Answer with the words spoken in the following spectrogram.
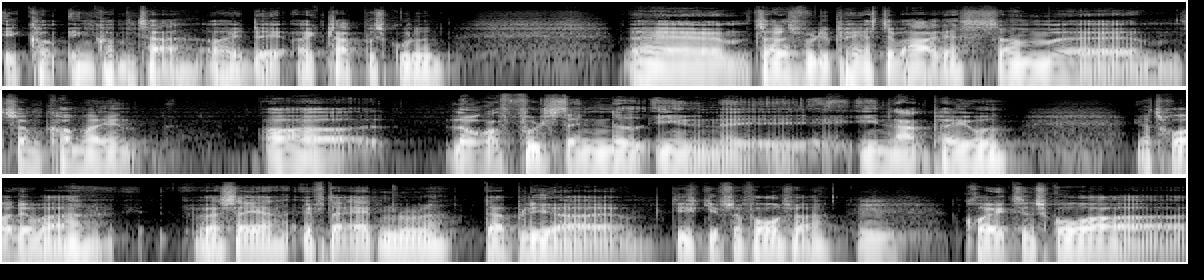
et, kom, en kommentar og et, øh, og et klap på skulderen. Øh, så er der selvfølgelig Paz de Vargas, som, øh, som kommer ind og lukker fuldstændig ned i en, øh, i en lang periode. Jeg tror, det var, hvad sagde jeg, efter 18 minutter, der bliver, øh, de skifter forsvar. Mm. Kroatien scorer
